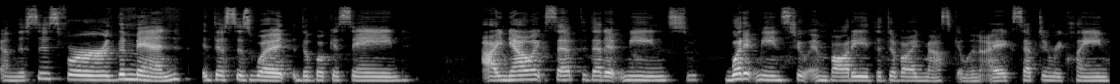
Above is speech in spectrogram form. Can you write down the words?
And this is for the men. This is what the book is saying. I now accept that it means what it means to embody the divine masculine. I accept and reclaim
